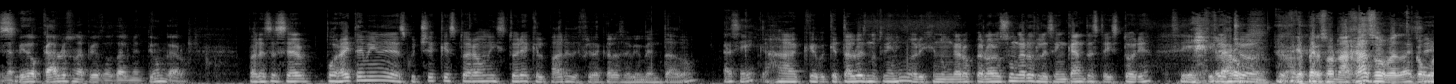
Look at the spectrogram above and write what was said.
El apellido Kahlo es un apellido totalmente húngaro. Parece ser. Por ahí también escuché que esto era una historia que el padre de Frida Kahlo se había inventado. ¿Ah, sí? Ajá, que, tal vez no tiene ningún origen húngaro, pero a los húngaros les encanta esta historia. Sí, claro. Qué personajazo, ¿verdad? Como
